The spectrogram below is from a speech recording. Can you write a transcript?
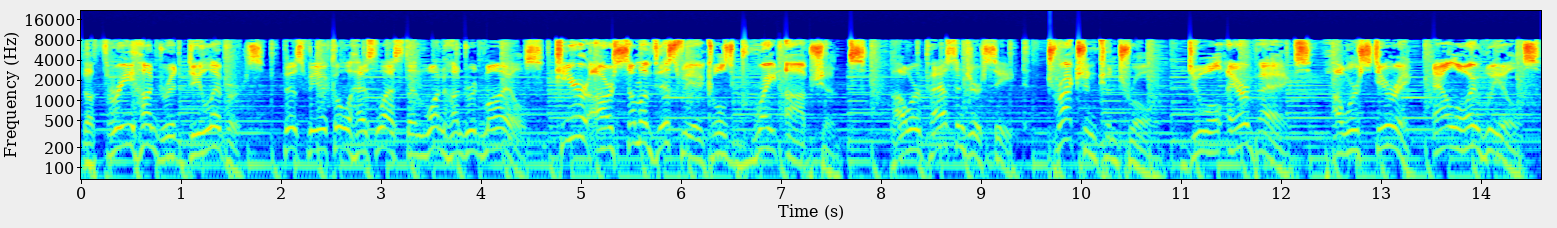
the 300 delivers. This vehicle has less than 100 miles. Here are some of this vehicle's great options power passenger seat, traction control, dual airbags, power steering, alloy wheels,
